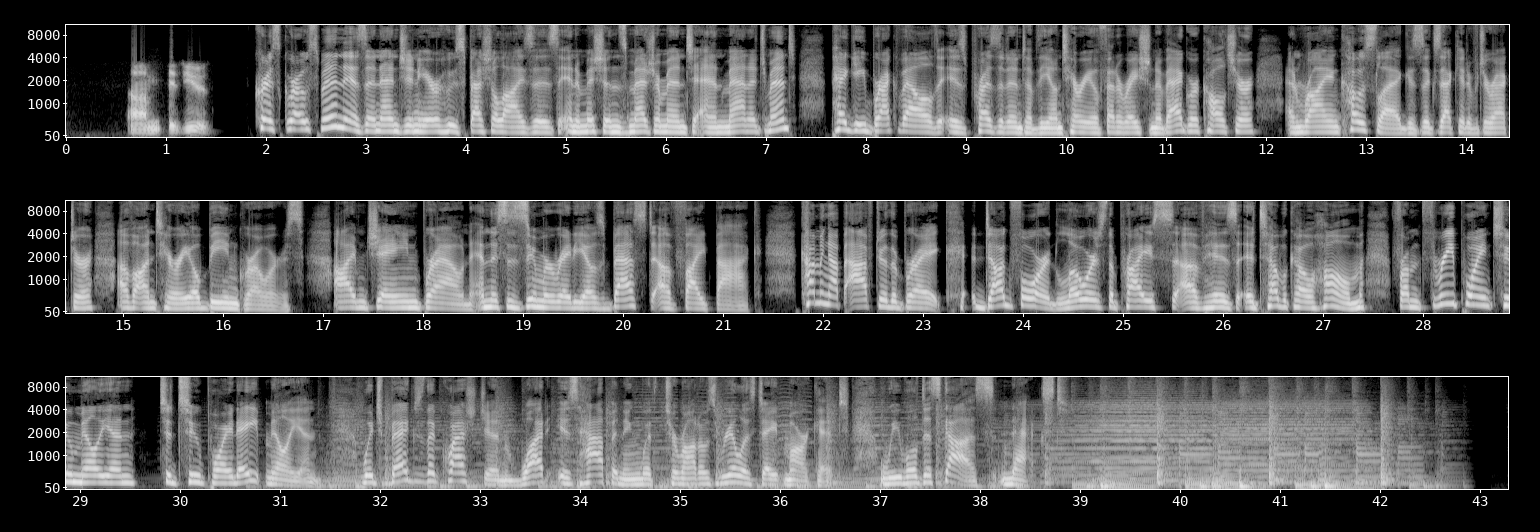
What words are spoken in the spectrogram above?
um, is used. Chris Grossman is an engineer who specializes in emissions measurement and management. Peggy Brekveld is president of the Ontario Federation of Agriculture, and Ryan Koslag is executive director of Ontario Bean Growers. I'm Jane Brown, and this is Zoomer Radio's Best of Fight Back. Coming up after the break, Doug Ford lowers the price of his Etobicoke home from 3.2 million to 2.8 million, which begs the question what is happening with Toronto's real estate market? We will discuss next.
